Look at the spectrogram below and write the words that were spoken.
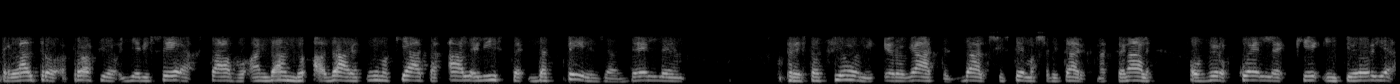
tra l'altro proprio ieri sera stavo andando a dare un'occhiata alle liste d'attesa delle prestazioni erogate dal sistema sanitario nazionale, ovvero quelle che in teoria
